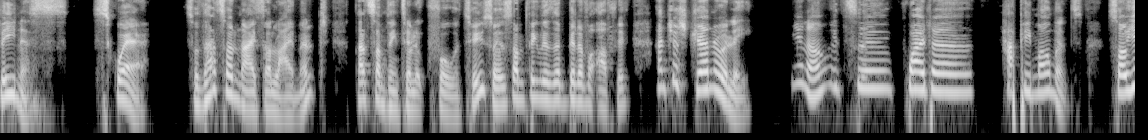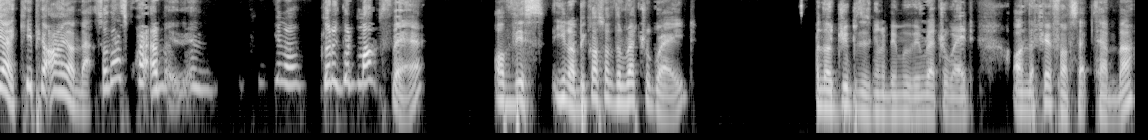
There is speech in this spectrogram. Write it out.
Venus, square. So that's a nice alignment. That's something to look forward to. So it's something there's a bit of an uplift. And just generally, you know, it's uh, quite a happy moment. So yeah, keep your eye on that. So that's quite, um, you know, got a good month there of this, you know, because of the retrograde, although Jupiter is going to be moving retrograde on the 5th of September.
